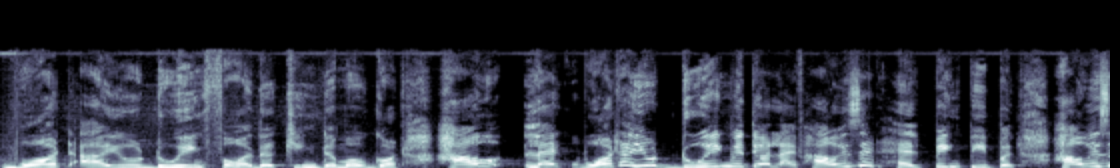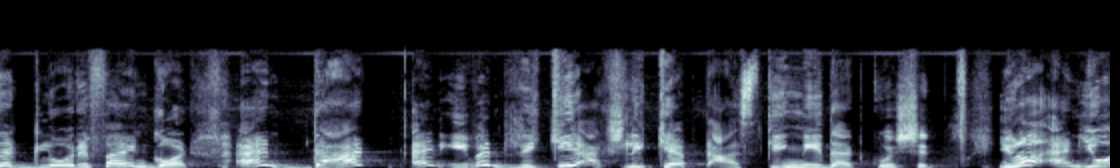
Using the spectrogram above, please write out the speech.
What are you doing for the kingdom of god? How like what are you doing with your life? How is it helping people? How is it glorifying god? And that and even ricky actually kept asking me that question. You know and you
